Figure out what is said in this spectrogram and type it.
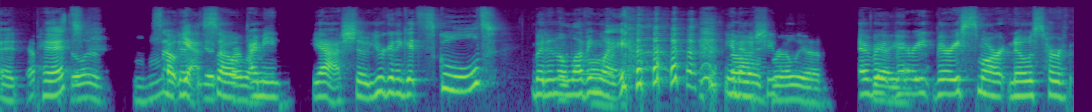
At Yep, Pitt. Mhm. So yeah, so I mean, yeah, so you're gonna get schooled, but in a Oh, loving God. way. you know, so she brilliant. Very, yeah, yeah. very, very smart, knows her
